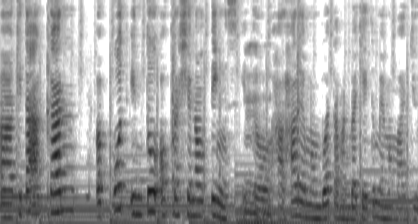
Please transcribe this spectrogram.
eh, kita akan put into operational things gitu, Mhm. hal-hal yang membuat taman baca itu memang maju.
